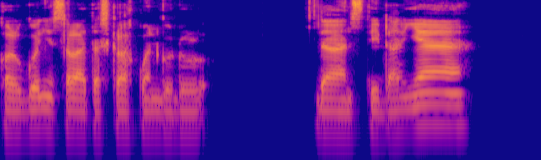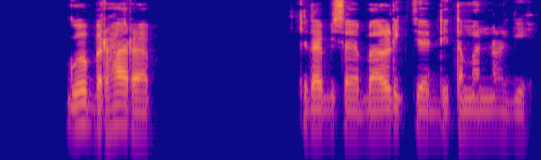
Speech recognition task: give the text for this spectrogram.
kalau gue nyesel atas kelakuan gue dulu. Dan setidaknya, gue berharap kita bisa balik jadi teman lagi.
